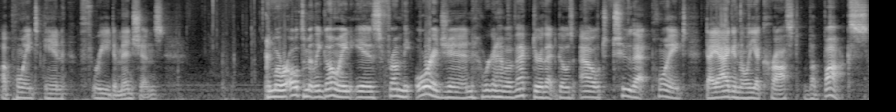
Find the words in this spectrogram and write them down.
a point in three dimensions. And where we're ultimately going is from the origin, we're going to have a vector that goes out to that point diagonally across the box.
